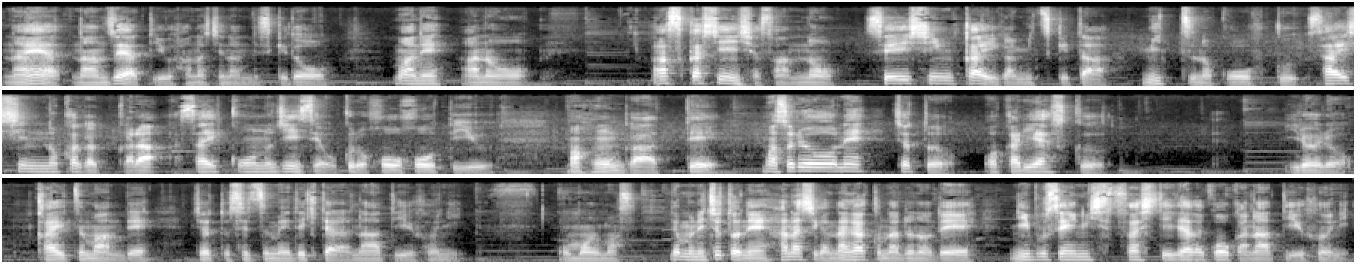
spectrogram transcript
何や何ぞやっていう話なんですけどまあねあの飛鳥新社さんの精神科医が見つけた3つの幸福最新の科学から最高の人生を送る方法っていう、まあ、本があって、まあ、それをねちょっと分かりやすくいろいろかいつまんでちょっと説明できたらなっていうふうに思います。でもねちょっとね話が長くなるので2部制にさせていただこうかなっていうふうに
